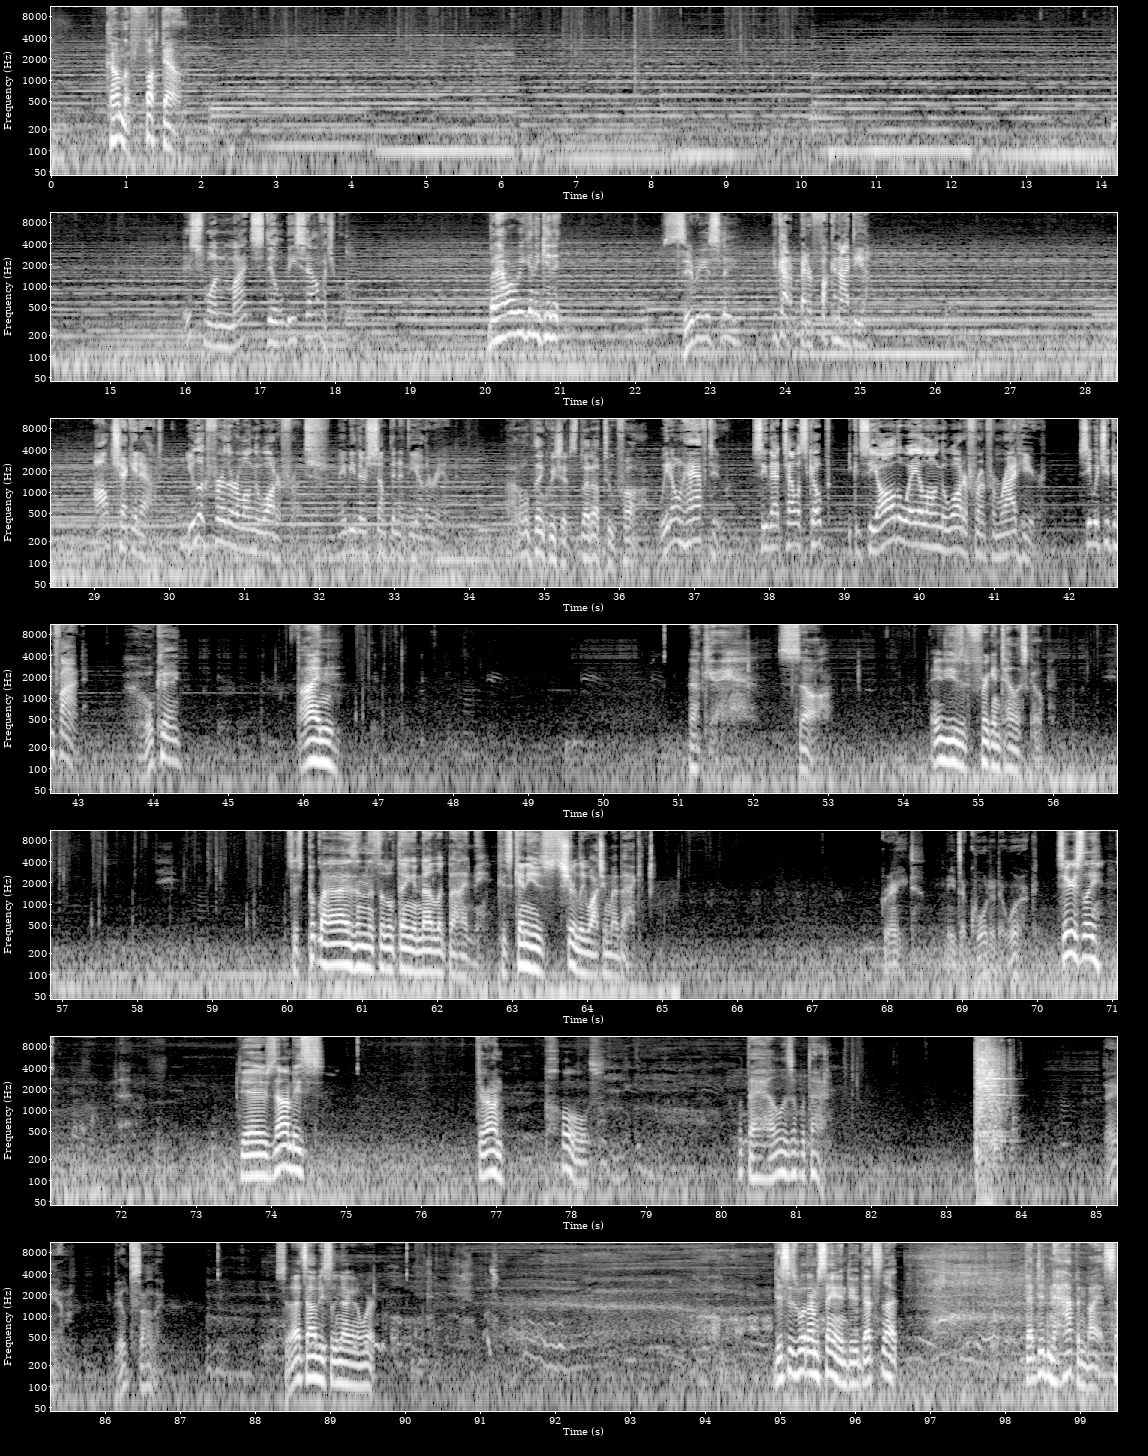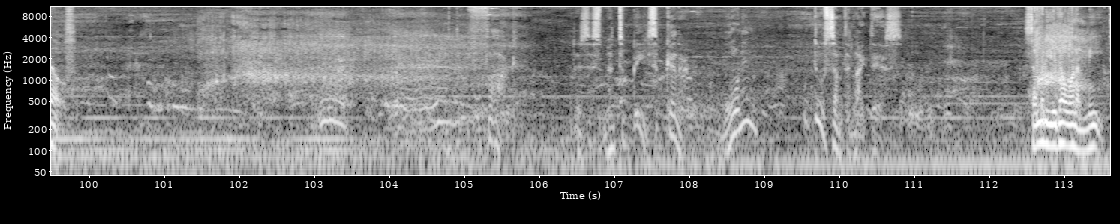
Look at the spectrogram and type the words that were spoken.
calm the fuck down. This one might still be salvageable. But how are we gonna get it? Seriously? You got a better fucking idea? I'll check it out. You look further along the waterfront. Maybe there's something at the other end. I don't think we should split up too far. We don't have to. See that telescope? You can see all the way along the waterfront from right here. See what you can find. Okay. Fine. Okay. So. I need to use a friggin' telescope. Just put my eyes in this little thing and not look behind me. Because Kenny is surely watching my back. Great. Needs a quarter to work. Seriously? There's zombies. They're on poles. What the hell is up with that? Damn. Built solid. So that's obviously not gonna work. This is what I'm saying, dude. That's not. That didn't happen by itself. Fuck. What is this meant to be? Some kind of warning? Who do something like this? Somebody you don't want to meet.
